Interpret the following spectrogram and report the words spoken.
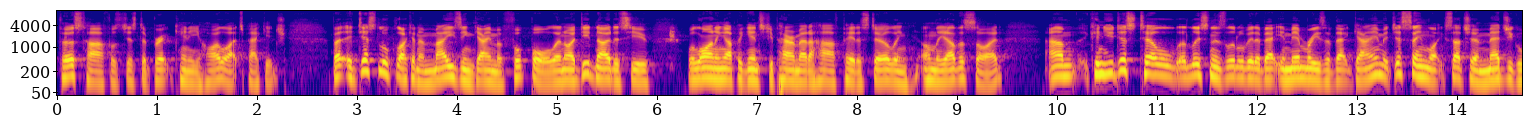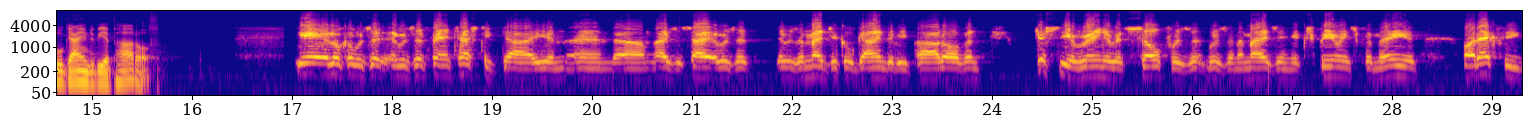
first half was just a Brett Kenny highlights package. But it just looked like an amazing game of football, and I did notice you were lining up against your Parramatta half, Peter Sterling, on the other side. Um, can you just tell the listeners a little bit about your memories of that game? It just seemed like such a magical game to be a part of. Yeah, look, it was a it was a fantastic day, and and um, as you say, it was a it was a magical game to be part of, and just the arena itself was was an amazing experience for me. I'd actually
